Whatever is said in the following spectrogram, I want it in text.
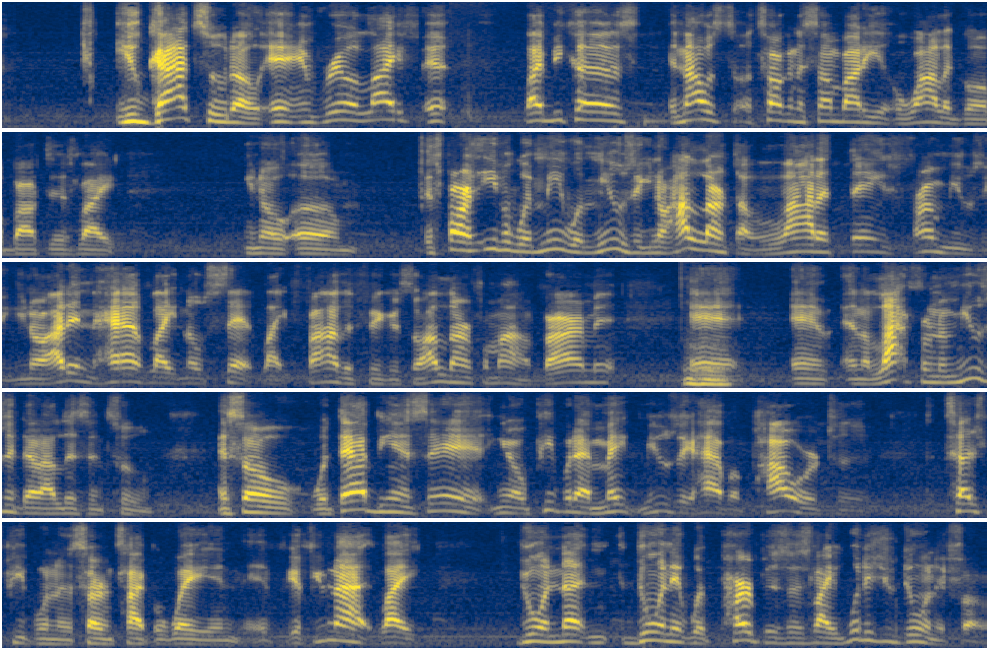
You got to though. In, in real life, it, like because, and I was talking to somebody a while ago about this. Like, you know, um, as far as even with me with music, you know, I learned a lot of things from music. You know, I didn't have like no set like father figure, so I learned from my environment mm-hmm. and and and a lot from the music that I listened to. And so, with that being said, you know, people that make music have a power to to touch people in a certain type of way. And if, if you're not like doing nothing, doing it with purpose, it's like, what is you doing it for?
